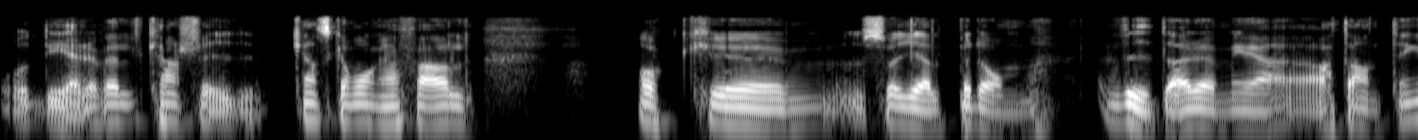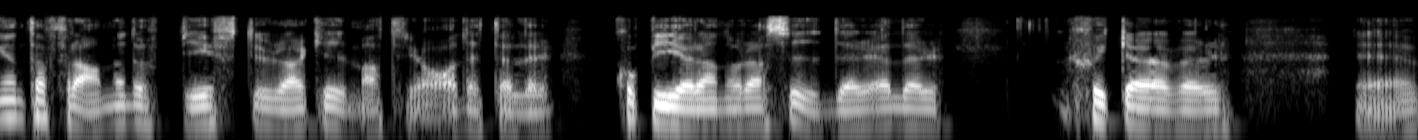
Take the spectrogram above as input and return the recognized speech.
Och det är det väl kanske i ganska många fall. Och eh, så hjälper de vidare med att antingen ta fram en uppgift ur arkivmaterialet eller kopiera några sidor eller skicka över eh,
